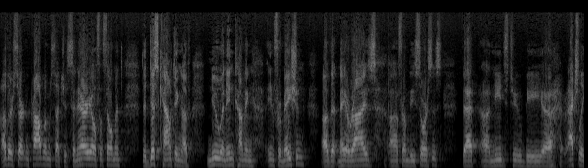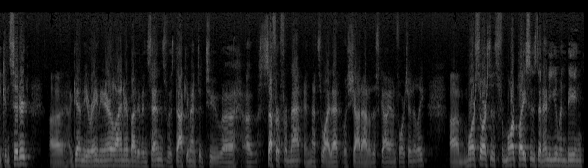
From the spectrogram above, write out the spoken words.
Other certain problems, such as scenario fulfillment, the discounting of new and incoming information uh, that may arise uh, from these sources, that uh, needs to be uh, actually considered uh, again, the Iranian airliner by the Vincennes was documented to suffer from that, and that's why that was shot out of the sky, unfortunately. Um, more sources from more places than any human being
